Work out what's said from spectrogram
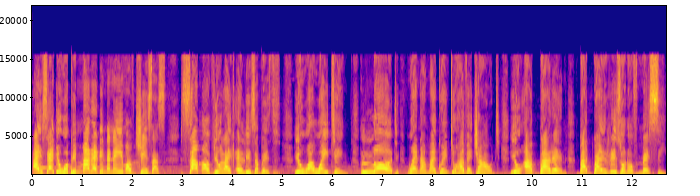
I said you will be married in the name of Jesus. Some of you, like Elizabeth, you are waiting. Lord, when am I going to have a child? You are barren, but by reason of mercy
